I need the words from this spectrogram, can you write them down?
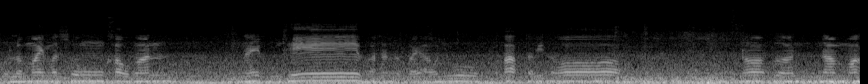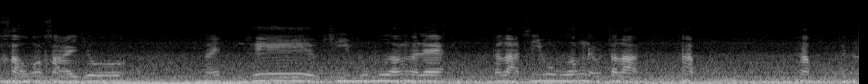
ผลไม้มาส่งเข้ามันในกรุงเทพว่าท่านไปเอาอยู่ภาคตะวันออกนาะเพื่อนนำมาเข้ามาขายอยู่ในกรุงเทพสีมุมเมืองนั่นแหละตลาดสีมุมเมืองเนี่ยตลาดฮับฮับอันนั้น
